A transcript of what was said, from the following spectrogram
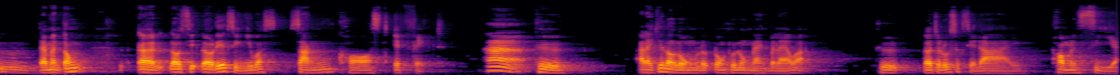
มแต่มันต้องเอ่อเราสิเราเรียกสิ่งนี้ว่า sunk cost effect ห้าคืออะไรที่เราลงลงทุนลงแรงไปแล้วอะคือเราจะรู้สึกเสียดาย พอมันเสีย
